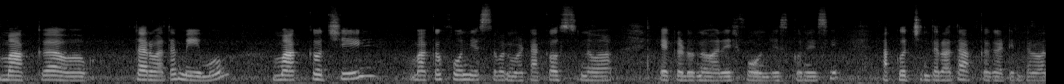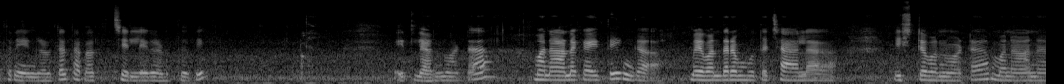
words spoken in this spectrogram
మా అక్క తర్వాత మేము. మా అక్క వచ్చి మా అక్కకు ఫోన్ చేస్తామన్నమాట అక్క వస్తున్నావా? ఎక్కడున్నావా? అనేసి ఫోన్ చేసుకునేసి అక్క వచ్చిన తర్వాత అక్క కట్టిన తర్వాత నేను కడతా తర్వాత చెల్లె కడుతుంది. ఇట్లా అనమాట మా నాన్నకైతే ఇంకా మేమందరం పోతే చాలా ఇష్టం అనమాట మా నాన్న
